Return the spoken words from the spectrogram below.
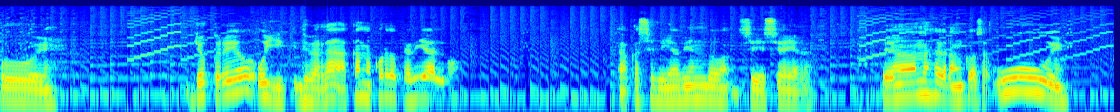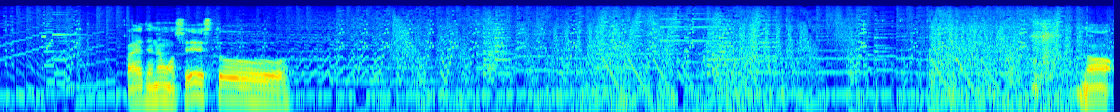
Uy. Yo creo... Uy, de verdad, acá me acuerdo que había algo. Acá se veía viendo... Sí, sí hay algo. Pero no es la gran cosa. Uy. Ahí tenemos esto. No.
